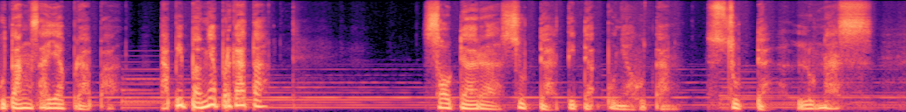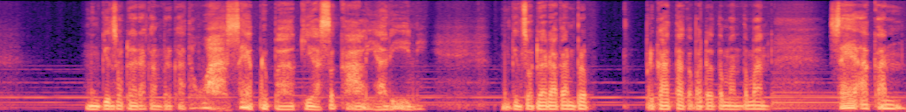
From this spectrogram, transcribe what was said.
hutang saya berapa? Tapi banknya berkata, saudara sudah tidak punya hutang, sudah lunas. Mungkin saudara akan berkata, wah saya berbahagia sekali hari ini. Mungkin saudara akan ber, berkata kepada teman-teman, saya akan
